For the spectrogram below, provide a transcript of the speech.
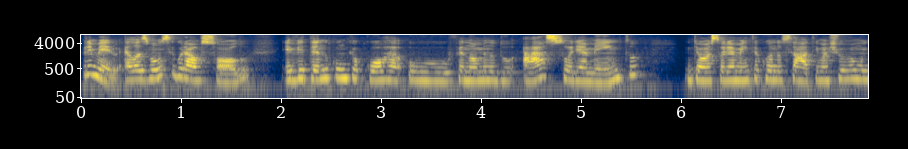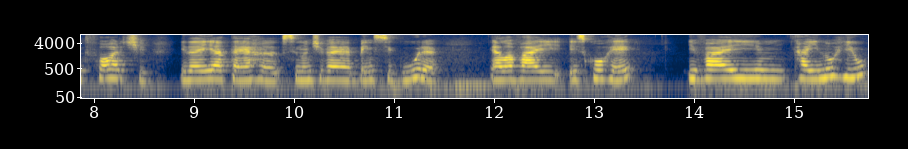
primeiro, elas vão segurar o solo, evitando com que ocorra o fenômeno do assoreamento. Então, assoreamento é quando, sei lá, tem uma chuva muito forte e daí a terra, se não tiver bem segura, ela vai escorrer e vai cair no rio,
